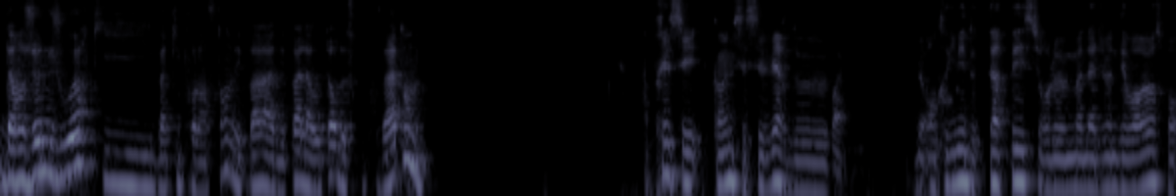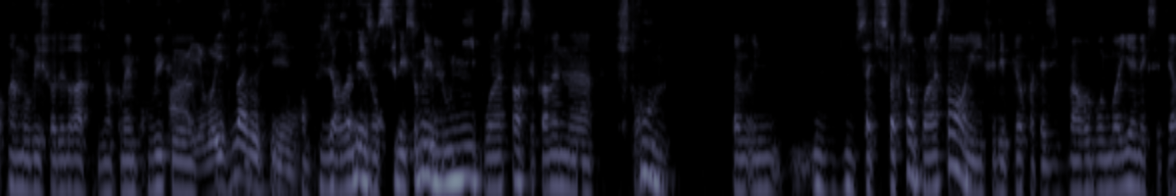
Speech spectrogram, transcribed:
d'un jeune joueur qui qui pour l'instant n'est pas à la hauteur de ce qu'on pouvait attendre. Après, c'est quand même c'est sévère de, entre guillemets, de taper sur le management des Warriors pour un mauvais choix de draft. Ils ont quand même prouvé que. Ah, il y a Wiseman aussi. En plusieurs années, ils ont sélectionné Looney pour l'instant. C'est quand même, euh, je trouve, euh, une, satisfaction pour l'instant. Il fait des playoffs à quasi 20 rebonds de moyenne, etc.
